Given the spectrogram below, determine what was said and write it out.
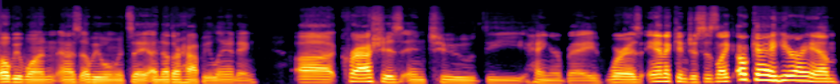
Obi Wan, as Obi Wan would say, another happy landing. Uh, crashes into the hangar bay, whereas Anakin just is like, okay, here I am,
